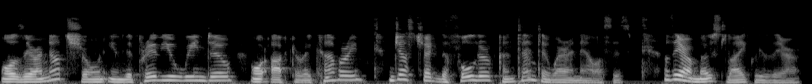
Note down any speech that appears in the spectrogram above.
or they are not shown in the preview window or after recovery, just check the folder Content-Aware Analysis. They are most likely there.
